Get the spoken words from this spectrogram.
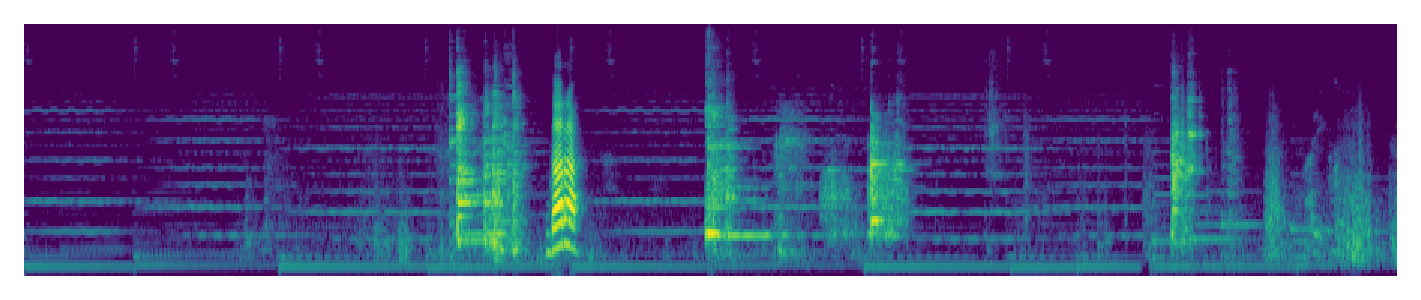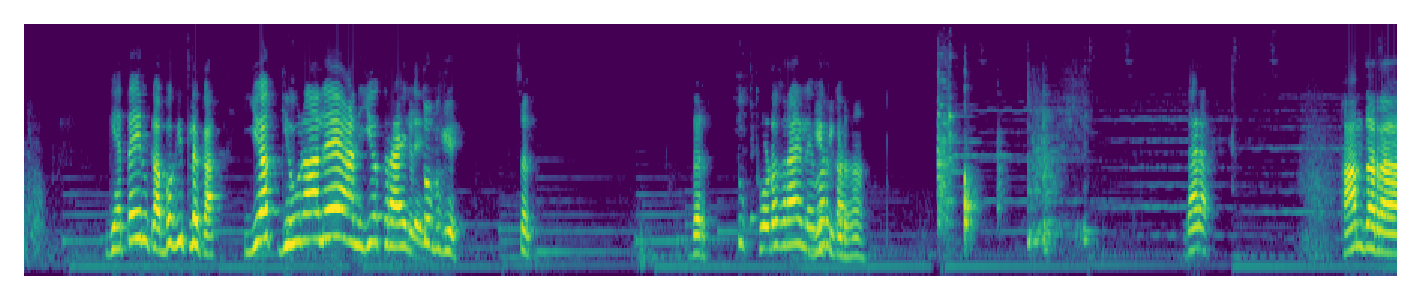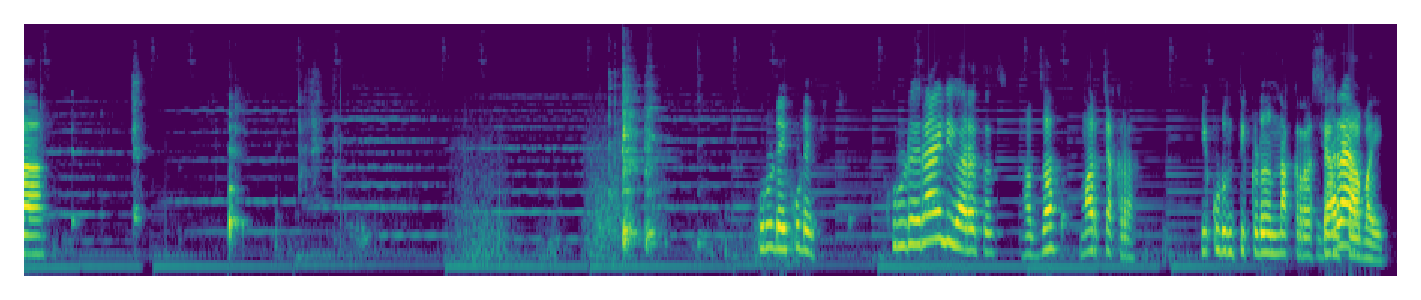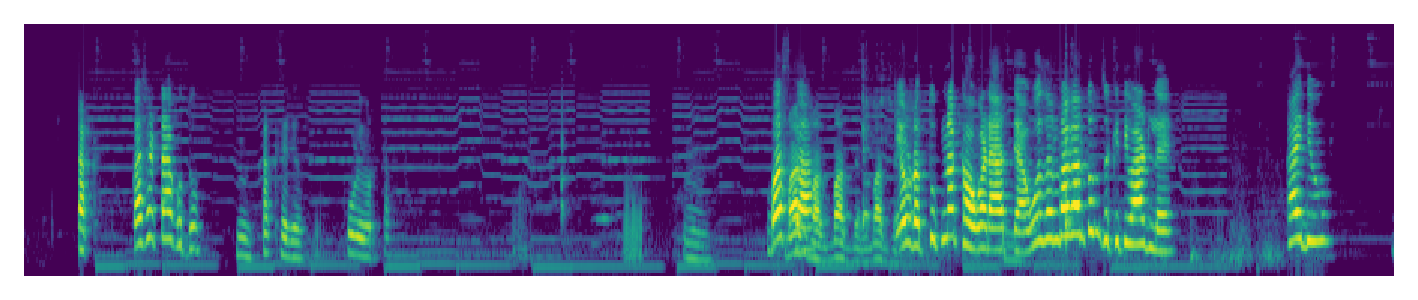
धरा घेता येईल का? बघितलं का? एक घेऊन आले आणि एक राहिले. तूप घे. चल. दर. तू थोडंच राहिले घे बरं तिकडं का हा. धरा थांब जरा. कुरडे कुठे कुरडे राहिली घरातच. हा जा. मार चक्रा. इकडून तिकडं नकरा. शांताबाई. टाक. कशात टाकू तू? हम्म, टाक ह्याच्यावर. पोळीवर टाक. हम्म. बस बस का? बस बस झालं बस झालं. एवढं तूप ना खाऊ गड्या आत्या. वजन बघा ना तुमचं किती वाढलंय. काय देऊ?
